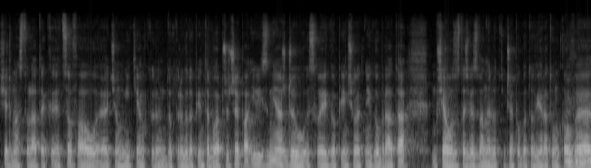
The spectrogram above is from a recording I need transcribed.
17-latek cofał e, ciągnikiem, którym, do którego dopięta była przyczepa i zmiażdżył swojego pięcioletniego brata. Musiało zostać wezwane lotnicze pogotowie ratunkowe.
